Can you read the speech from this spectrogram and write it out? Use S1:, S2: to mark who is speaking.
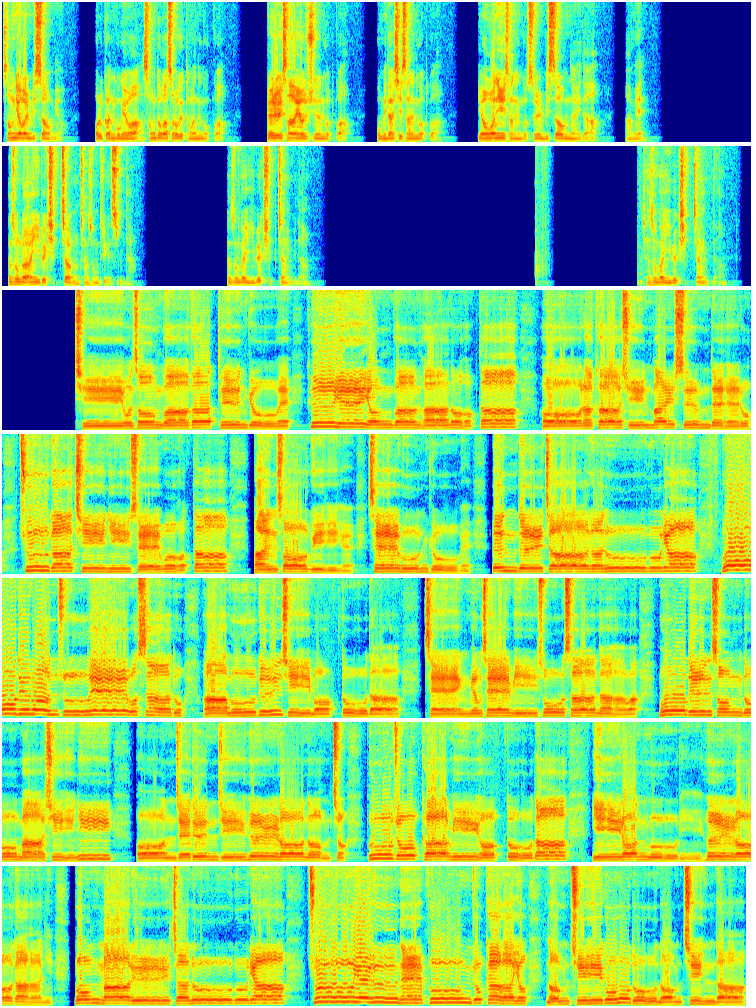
S1: 성령을 믿사오며 거룩한 공예와 성도가 서로 교통하는 것과 죄를 사하여 주시는 것과 몸이 다시 사는 것과 영원히 사는 것을 믿사옵나이다. 아멘. 찬송가 210장 찬송 드리겠습니다. 찬송가 210장입니다. 찬송가 210장입니다. 시온 성과 같은 교회 그의 영광 한없다. 허락하신 말씀대로 주가 친히 세웠다. 반석 위에 세운 교회 흔들 자가 누구냐 모든 원수의 워싸도 아무 근심 없도다. 생명샘이 솟아나와 모든 성도 마시니 언제든지 흘러넘쳐 부족함이 없도다. 이런 물이 흘러가니 목마를 자 누구냐? 주의 은혜 풍족하여 넘치고도 넘친다.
